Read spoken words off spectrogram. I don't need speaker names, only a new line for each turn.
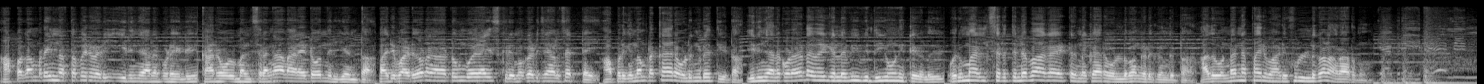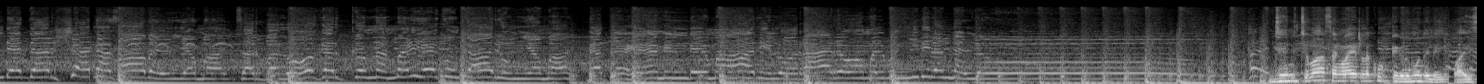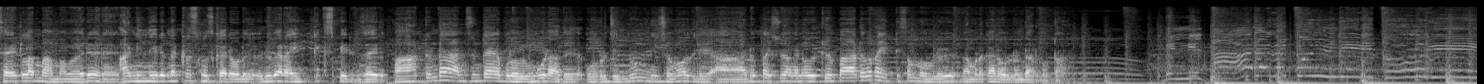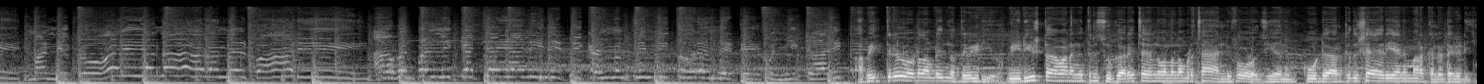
അപ്പൊ നമ്മുടെ ഇന്നത്തെ പരിപാടി ഇരിഞ്ഞാലക്കുടയിൽ കരോൾ മത്സരം കാണാനായിട്ട് വന്നിരിക്കുന്ന പരിപാടി തുടങ്ങാനായിട്ട് മുമ്പ് ഒരു ഐസ്ക്രീം ഒക്കെ അടിച്ച് ഞങ്ങൾ സെറ്റായി അപ്പോഴേക്കും നമ്മുടെ കരോൾ ഇങ്ങോട്ട് എത്തിയിട്ടാ. ഇരിഞ്ഞാലക്കുട ഇടവകയിലെ വിവിധ യൂണിറ്റുകൾ ഒരു മത്സരത്തിന്റെ ഭാഗമായിട്ട് തന്നെ കരോളിൽ പങ്കെടുക്കാൻ കിട്ടാ അതുകൊണ്ട് തന്നെ പരിപാടി ഫുള്ള് കളറായിരുന്നു ജനിച്ച മാസങ്ങളായിട്ടുള്ള കുട്ടികൾ മുതൽ വയസ്സായിട്ടുള്ള അമ്മാമ്മമാര് വരെ അണിഞ്ഞിരുന്ന ക്രിസ്മസ് കരോൾ ഒരു വെറൈറ്റി എക്സ്പീരിയൻസ് ആയിരുന്നു. പാട്ടും ഡാൻസും ടേബിളുകളും കൂടാതെ ഒറിജിനൽ ഉണ്ണീശോ മുതൽ ആട് പശു അങ്ങനെ ഒരുപാട് വെറൈറ്റി സംഭവങ്ങൾ നമ്മുടെ കരോളിലുണ്ടായിരുന്നു കേട്ടോ.
കുഞ്ഞിക്കാരി
അപ്പൊ ഇത്രയുള്ളൂ നമ്മുടെ ഇന്നത്തെ വീഡിയോ വീഡിയോ ഇഷ്ടമാണെങ്കിൽ ഇത്ര ചാനൽ പറഞ്ഞാൽ നമ്മുടെ ചാനൽ ഫോളോ ചെയ്യാനും കൂട്ടുകാർക്ക് ഇത് ഷെയർ ചെയ്യാനും മറക്കല്ലോട്ടെ കടി.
